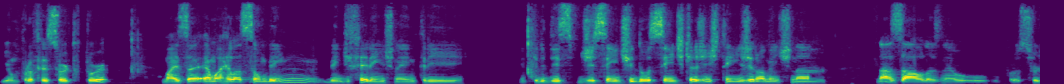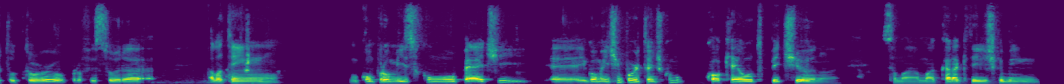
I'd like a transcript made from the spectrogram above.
e um professor tutor. Mas é, é uma relação bem, bem diferente né, entre, entre discente e docente que a gente tem geralmente na, nas aulas. Né? O, o professor tutor, ou professora, ela tem um compromisso com o PET é, igualmente importante como qualquer outro petiano. Né? Isso é uma, uma característica bem,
